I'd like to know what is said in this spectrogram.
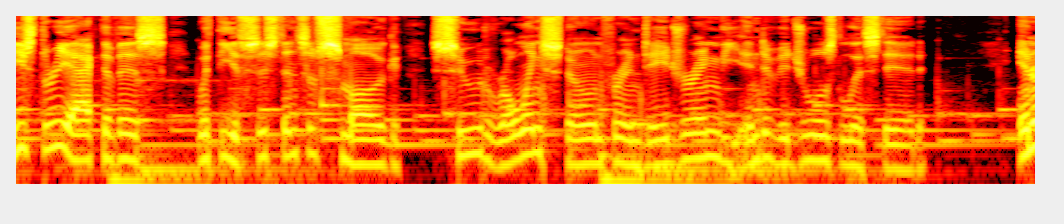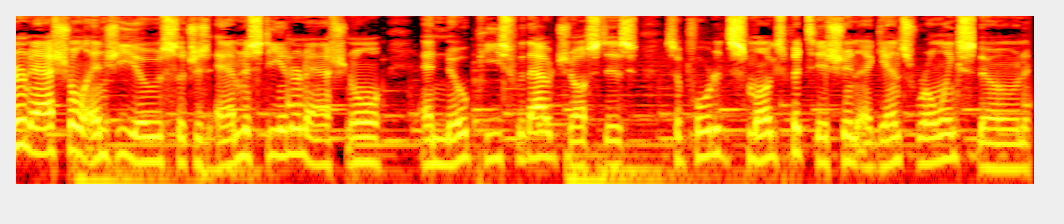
These three activists, with the assistance of SMUG, sued Rolling Stone for endangering the individuals listed. International NGOs such as Amnesty International and No Peace Without Justice supported SMUG's petition against Rolling Stone,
